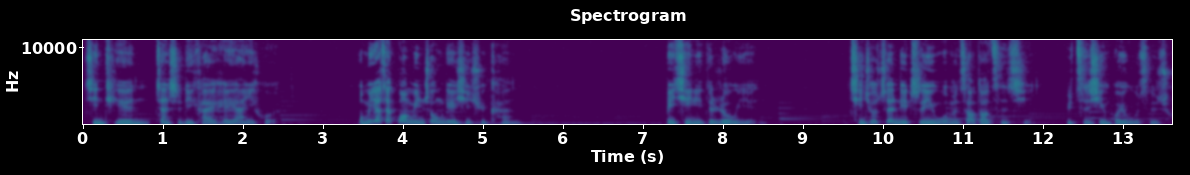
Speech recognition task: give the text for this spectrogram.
今天，暂时离开黑暗一会儿。我们要在光明中练习去看，闭起你的肉眼，请求真理指引我们找到自己与自信会晤之处。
